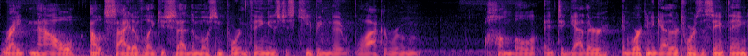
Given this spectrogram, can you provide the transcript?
right now outside of like you said the most important thing is just keeping the locker room humble and together and working together towards the same thing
